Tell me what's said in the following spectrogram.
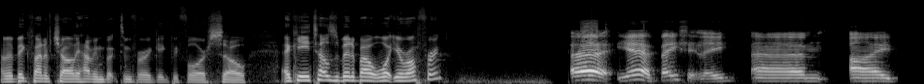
I'm a big fan of Charlie, having booked him for a gig before. So, uh, can you tell us a bit about what you're offering? uh, yeah, basically, um, I wait,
